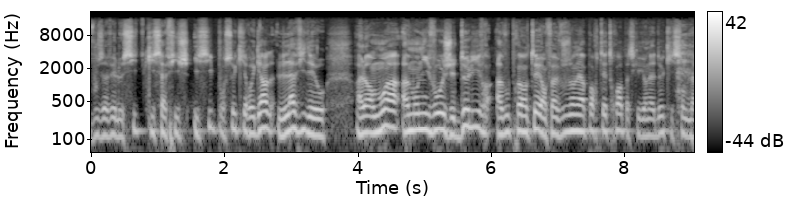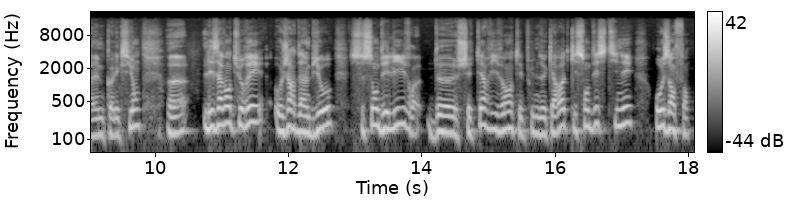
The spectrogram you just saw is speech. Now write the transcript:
vous avez le site qui s'affiche ici pour ceux qui regardent la vidéo. Alors moi à mon niveau j'ai deux livres à vous présenter. Enfin je vous en ai apporté trois parce qu'il y en a deux qui sont de la même collection. Euh, les Aventurés au Jardin Bio, ce sont des livres de chez Terre Vivante et Plume de Carotte qui sont destinés aux enfants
